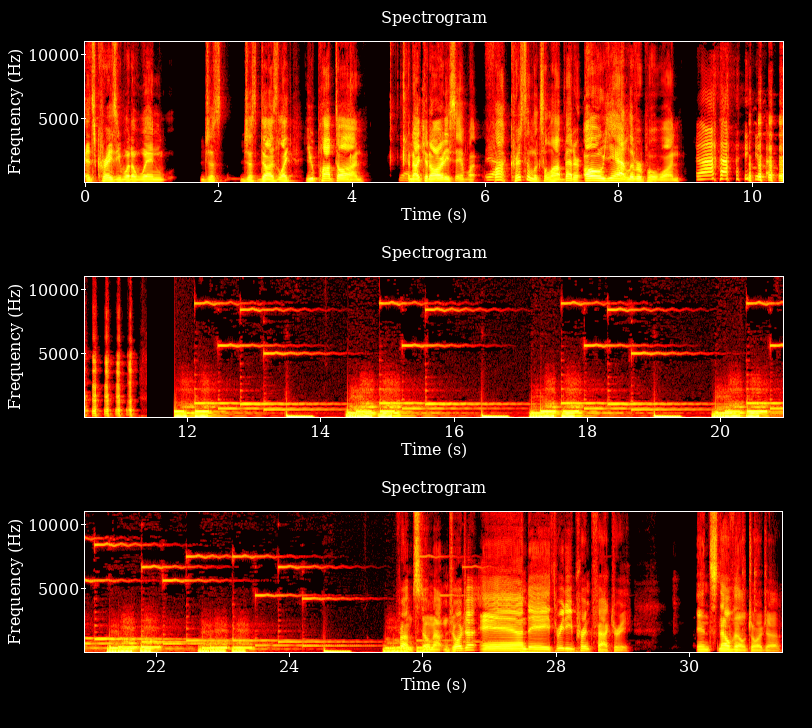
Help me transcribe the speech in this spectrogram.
it's crazy what a win just just does. Like you popped on, Yeah. and I could already say, well, Yeah. "Fuck, Kristen looks a lot better." Oh yeah, Liverpool won. yeah. From Stone Mountain, Georgia, and a 3D print factory in Snellville, Georgia,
